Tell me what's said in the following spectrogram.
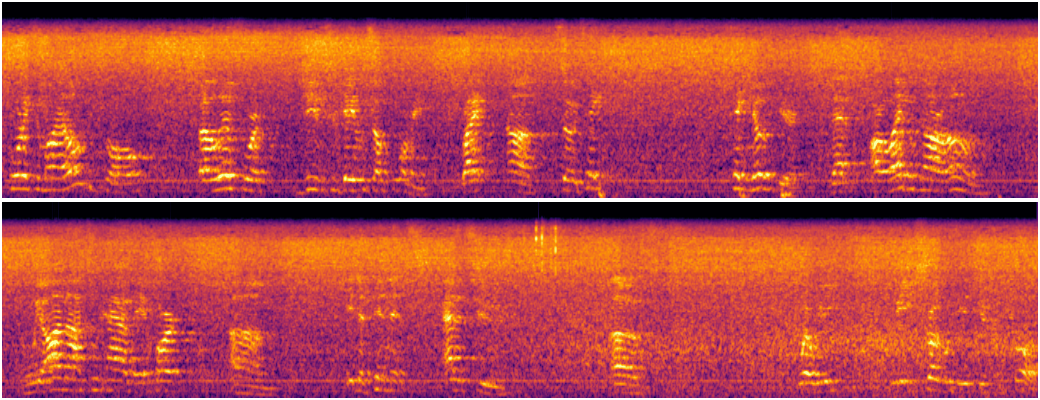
according to my own control, but I live for Jesus who gave himself for me, right? Um, so take take note here that our life is not our own, and we ought not to have a heart um, independent attitude of where we we struggle with the issue of control.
